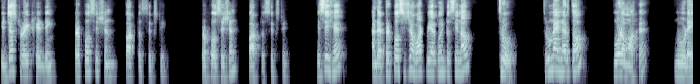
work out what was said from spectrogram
You just write heading preposition part to 16. Preposition part to 16. You see here? And a preposition, what we are going to see now? Through. Through na inartham மூலமாக நூடே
